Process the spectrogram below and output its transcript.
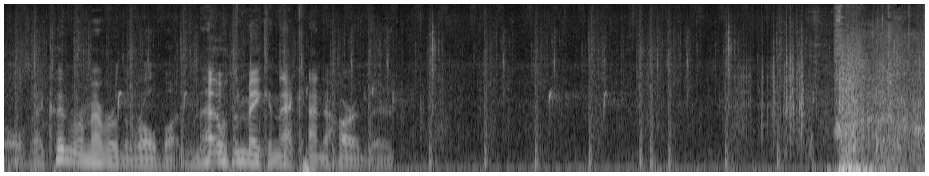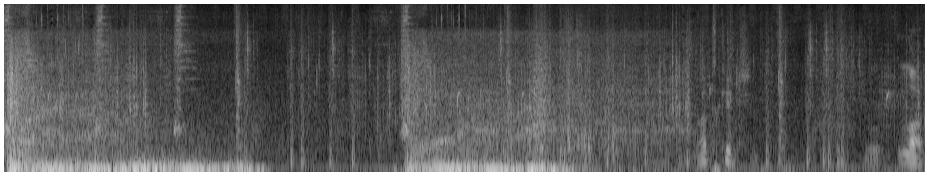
rolls. I couldn't remember the roll button. That was making that kind of hard there. Let's get you. Look,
